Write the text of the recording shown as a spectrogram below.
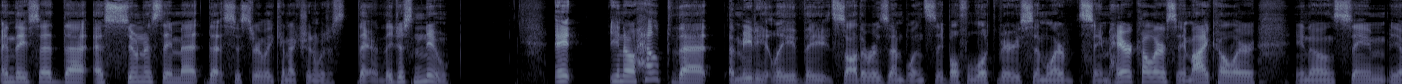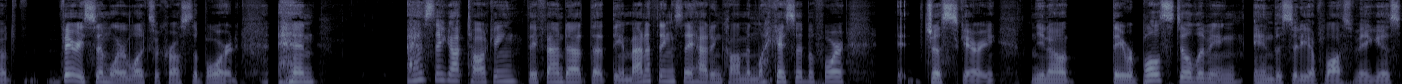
And they said that as soon as they met, that sisterly connection was there. They just knew. It you know, helped that immediately they saw the resemblance. They both looked very similar, same hair color, same eye color, you know, same, you know, very similar looks across the board. And as they got talking, they found out that the amount of things they had in common, like I said before, just scary. You know, they were both still living in the city of Las Vegas.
